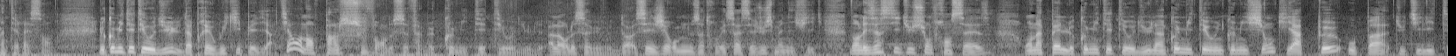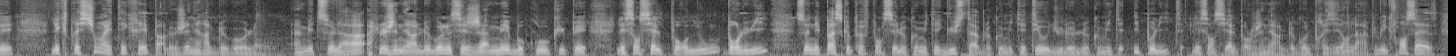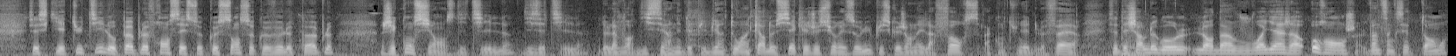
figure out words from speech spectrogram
Intéressant. Le comité Théodule, d'après Wikipédia. Tiens, on en parle souvent de ce fameux comité Théodule. Alors, le savez-vous C'est Jérôme nous a trouvé ça, c'est juste magnifique. Dans les institutions françaises, on appelle le comité Théodule un comité ou une commission qui a peu ou pas d'utilité. L'expression a été créée par le général de Gaulle mais de cela, le général de Gaulle ne s'est jamais beaucoup occupé. L'essentiel pour nous, pour lui, ce n'est pas ce que peuvent penser le comité Gustave, le comité Théodule, le comité Hippolyte. L'essentiel pour le général de Gaulle, président de la République française, c'est ce qui est utile au peuple français, ce que sent, ce que veut le peuple. J'ai conscience, dit-il, disait-il, de l'avoir discerné depuis bientôt un quart de siècle et je suis résolu puisque j'en ai la force à continuer de le faire. C'était Charles de Gaulle lors d'un voyage à Orange le 25 septembre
